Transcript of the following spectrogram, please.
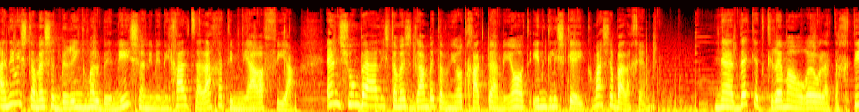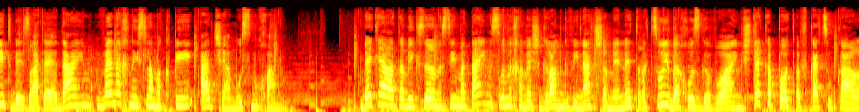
אני משתמשת ברינג מלבני שאני מניחה על צלחת עם נייר אפייה. אין שום בעיה להשתמש גם בתבניות חד פעמיות, אינגליש קייק, מה שבא לכם. נהדק את קרם האוראו לתחתית בעזרת הידיים ונכניס למקפיא עד שהמוס מוכן. בקערת המיקסר נשים 225 גרם גבינת שמנת רצוי באחוז גבוה עם שתי כפות אבקת סוכר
